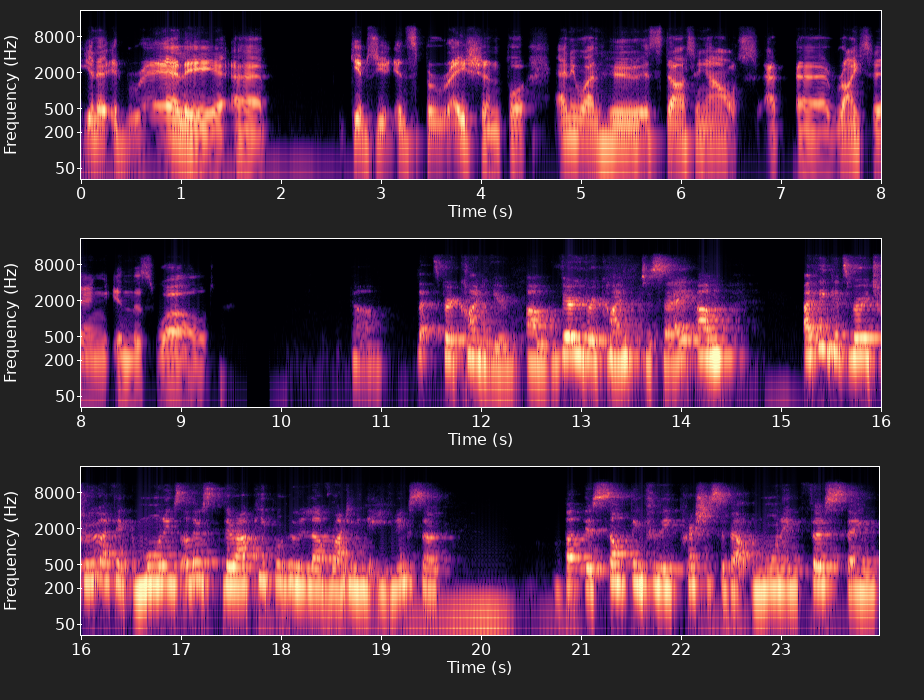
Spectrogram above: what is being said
you know, it really uh, gives you inspiration for anyone who is starting out at uh, writing in this world. Oh, that's very kind of you. Um, very, very kind to say. Um, I think it's very true. I think mornings, others, there are people who love writing in the evening. So, but there's something for me precious about the morning, first thing.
